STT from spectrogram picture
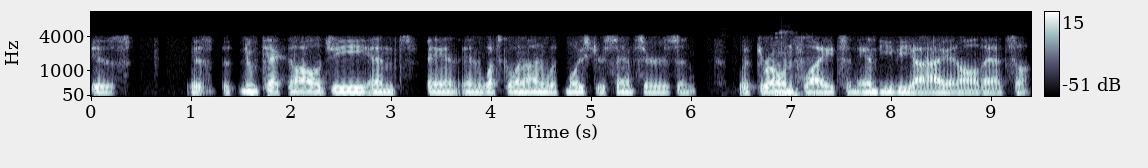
is, is the new technology and, and, and what's going on with moisture sensors and with drone flights and NDVI and all that. So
